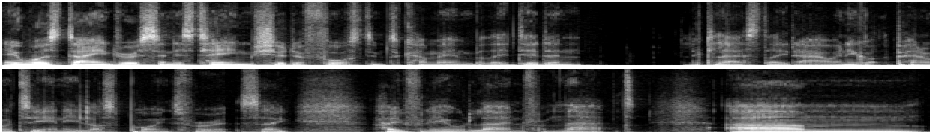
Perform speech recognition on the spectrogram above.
it was dangerous, and his team should have forced him to come in, but they didn't. Leclerc stayed out and he got the penalty and he lost points for it. So hopefully he'll learn from that. Um,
